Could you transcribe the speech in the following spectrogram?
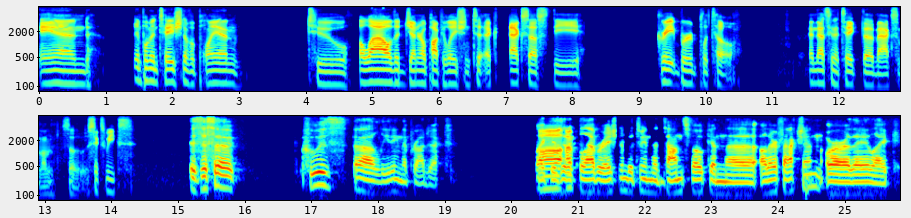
and implementation of a plan to allow the general population to ac- access the Great Bird Plateau. And that's going to take the maximum, so six weeks. Is this a who is uh, leading the project? Like, Uh, is it a I'm- collaboration between the townsfolk and the other faction, or are they like?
